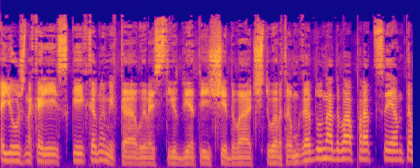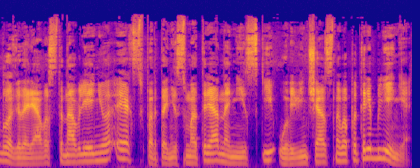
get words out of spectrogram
Южнокорейская экономика вырастет в 2024 году на 2% благодаря восстановлению экспорта, несмотря на низкий уровень частного потребления.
